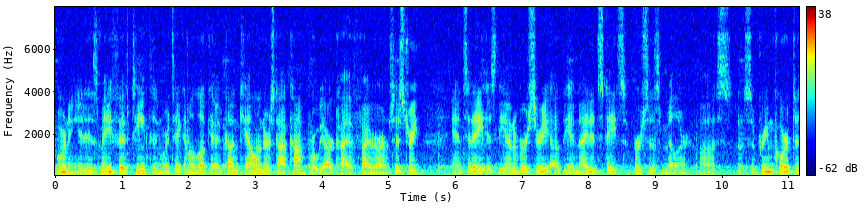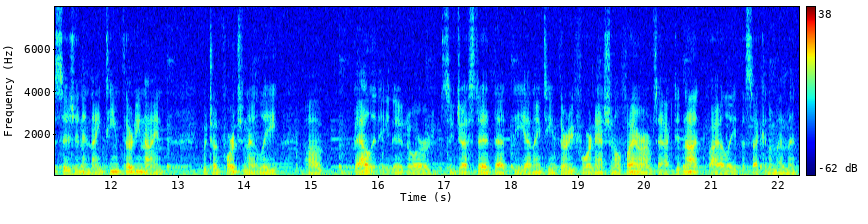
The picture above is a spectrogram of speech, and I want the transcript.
morning. It is May 15th, and we're taking a look at guncalendars.com where we archive firearms history. And today is the anniversary of the United States versus Miller, uh, a Supreme Court decision in 1939, which unfortunately uh, validated or suggested that the uh, 1934 National Firearms Act did not violate the Second Amendment.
